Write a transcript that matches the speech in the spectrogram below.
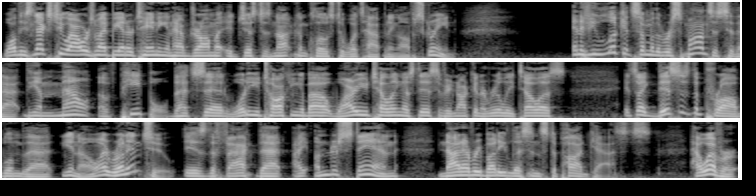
while these next 2 hours might be entertaining and have drama, it just does not come close to what's happening off screen. And if you look at some of the responses to that, the amount of people that said, "What are you talking about? Why are you telling us this if you're not going to really tell us?" It's like this is the problem that, you know, I run into is the fact that I understand not everybody listens to podcasts. However,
